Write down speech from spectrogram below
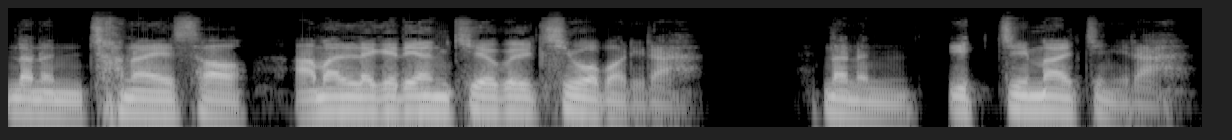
너는 천하에서 아말렉에 대한 기억을 지워버리라. 너는 잊지 말지니라.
